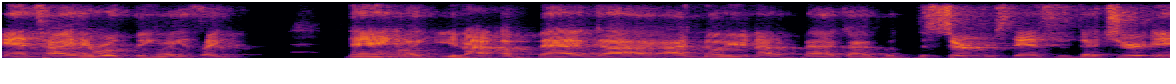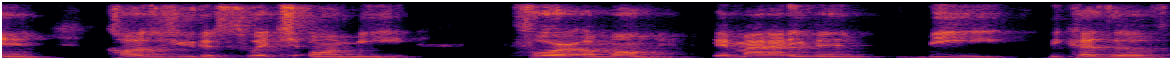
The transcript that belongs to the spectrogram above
anti-hero thing. Like it's like, dang, like you're not a bad guy. I know you're not a bad guy, but the circumstances that you're in causes you to switch on me for a moment. It might not even be because of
